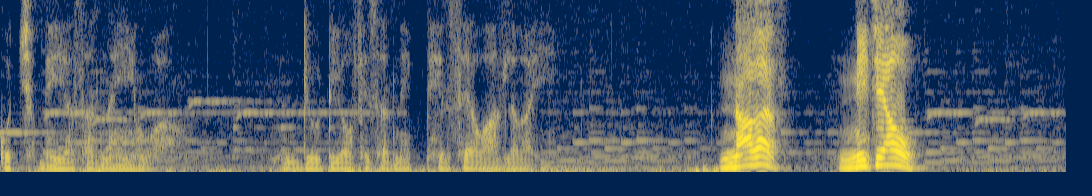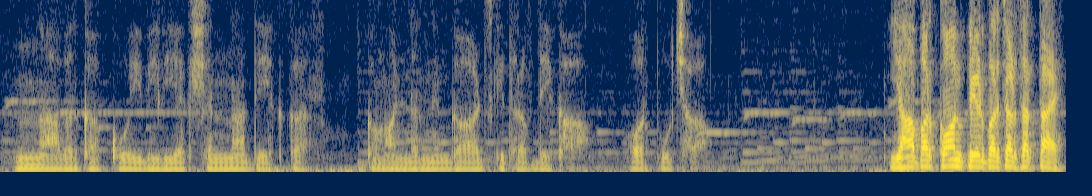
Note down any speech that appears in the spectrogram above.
कुछ भी असर नहीं हुआ। ड्यूटी ऑफिसर ने फिर से आवाज़ लगाई। नागर, नीचे आओ। नागर का कोई भी रिएक्शन ना देखकर कमांडर ने गार्ड्स की तरफ़ देखा और पूछा, यहाँ पर कौन पेड़ पर चढ़ सकता है?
